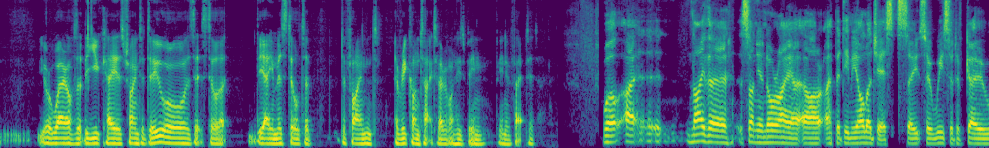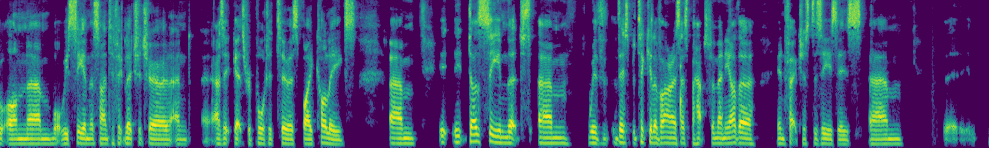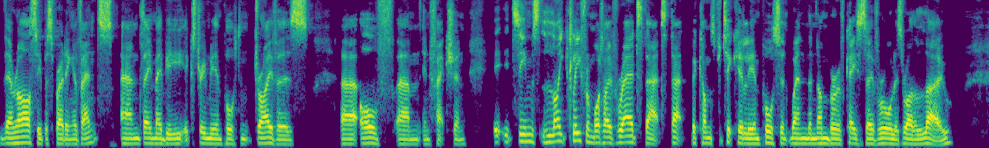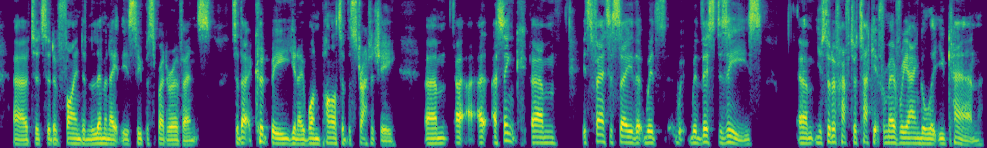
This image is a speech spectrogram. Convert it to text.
you're aware of that the UK is trying to do, or is it still that the aim is still to to find every contact of everyone who's been been infected? Well, I, neither Sonia nor I are epidemiologists, so so we sort of go on um, what we see in the scientific literature and as it gets reported to us by colleagues. Um, it, it, does seem that um, with this particular virus, as perhaps for many other infectious diseases, um, there are super spreading events, and they may be extremely important drivers uh, of um, infection. It, it, seems likely, from what I've read, that that becomes particularly important when the number of cases overall is rather low, uh, to sort of find and eliminate these super spreader events. So that could be, you know, one part of the strategy. Um, I, I, think um, it's fair to say that with with this disease, um, you sort of have to attack it from every angle that you can.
